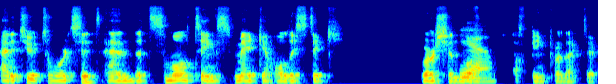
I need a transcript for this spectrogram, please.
attitude towards it and that small things make a holistic version yeah. of, of, being productive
